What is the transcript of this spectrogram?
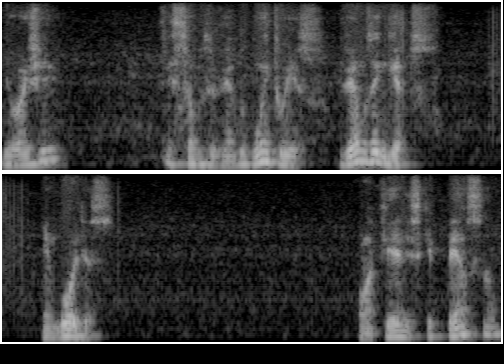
E hoje estamos vivendo muito isso. Vivemos em guetos, em bolhas, com aqueles que pensam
